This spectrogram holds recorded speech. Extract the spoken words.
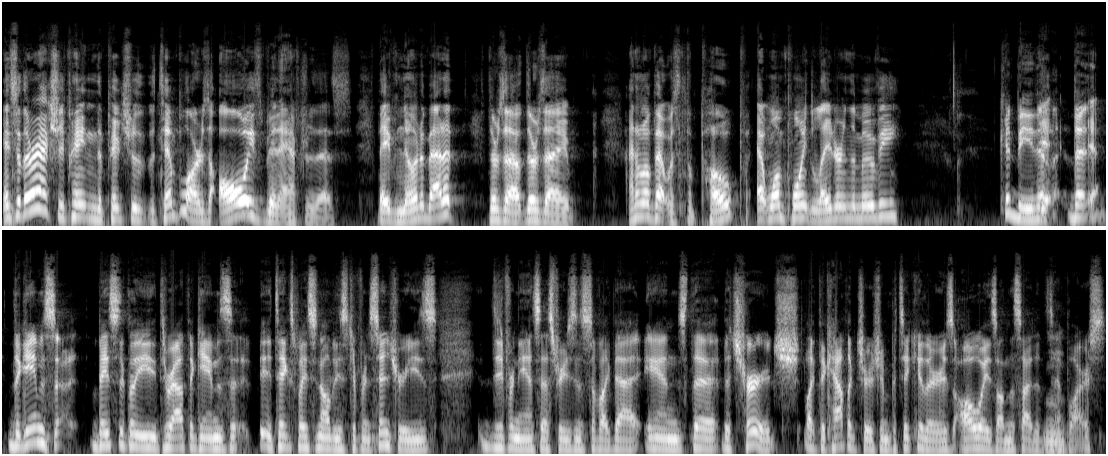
And so they're actually painting the picture that the Templars always been after this. They've known about it. There's a there's a I don't know if that was the Pope at one point later in the movie. Could be the the, the games basically throughout the games it takes place in all these different centuries, different ancestries and stuff like that. And the the church, like the Catholic Church in particular, is always on the side Mm. of the Templars.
